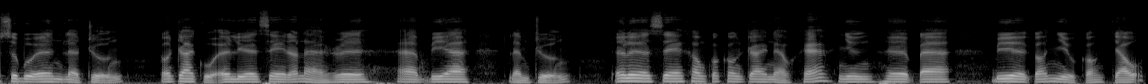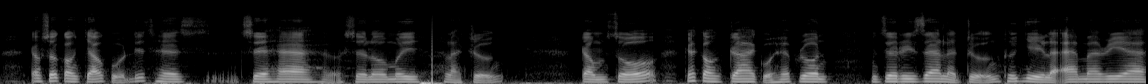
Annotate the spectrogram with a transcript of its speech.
Subuel là trưởng, con trai của Eliezer đó là Rehabia làm trưởng. Eliezer không có con trai nào khác nhưng Heba Bia có nhiều con cháu. Trong số con cháu của Dithseha, Selomi là trưởng. Trong số các con trai của Hebron, Jeriza là trưởng, thứ nhì là Amaria,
